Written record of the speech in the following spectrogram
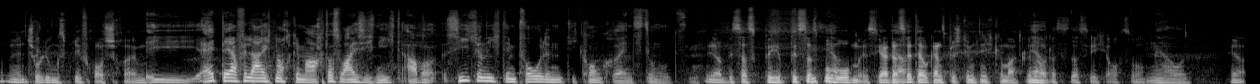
Einen Entschuldigungsbrief rausschreiben. Äh, Hätte er vielleicht noch gemacht, das weiß ich nicht, aber sicher nicht empfohlen, die Konkurrenz zu nutzen. Ja, bis das, bis das Ja. behoben ist. Ja, das Ja. hätte er ganz bestimmt nicht gemacht. Genau, Ja. das, das sehe ich auch so. Jawohl. Ja.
